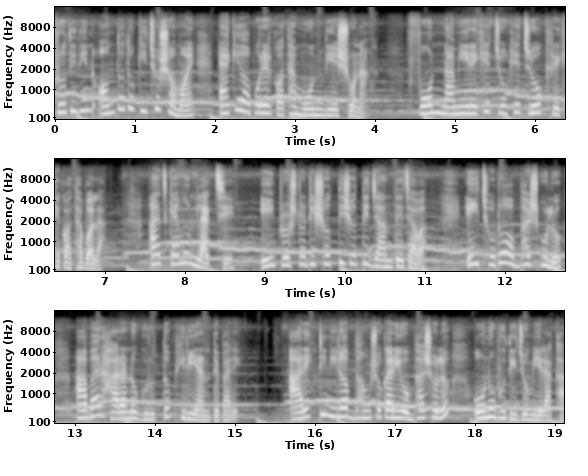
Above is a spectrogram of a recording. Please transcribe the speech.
প্রতিদিন অন্তত কিছু সময় একে অপরের কথা মন দিয়ে শোনা। ফোন নামিয়ে রেখে চোখে চোখ রেখে কথা বলা। আজ কেমন লাগছে? এই প্রশ্নটি সত্যি সত্যি জানতে চাওয়া। এই ছোট অভ্যাসগুলো আবার হারানো গুরুত্ব ফিরিয়ে আনতে পারে। আরেকটি নীরব ধ্বংসকারী অভ্যাস হলো অনুভূতি জমিয়ে রাখা।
